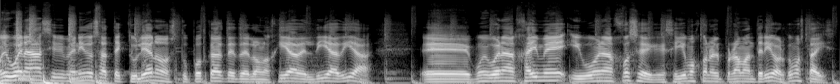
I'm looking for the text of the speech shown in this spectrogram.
Muy buenas y bienvenidos a Tectulianos, tu podcast de tecnología del día a día. Eh, muy buenas Jaime y buenas José, que seguimos con el programa anterior. ¿Cómo estáis?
